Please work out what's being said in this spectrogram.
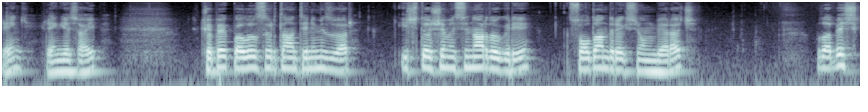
renk. Renge sahip. Köpek balığı sırtı antenimiz var. İç döşemesi nardo gri. Soldan direksiyonlu bir araç. Bu da 5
